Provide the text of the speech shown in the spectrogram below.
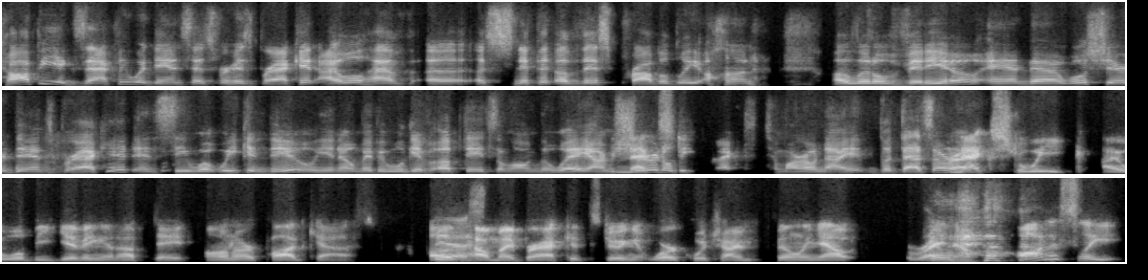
copy exactly what Dan says for his bracket. I will have a, a snippet of this probably on a little video, and uh, we'll share Dan's bracket and see what we can do. You know, maybe we'll give updates along the way. I'm sure it'll be correct tomorrow night, but that's all right. Next week, I will be giving an update on our podcast of Yes. how my bracket's doing at work, which I'm filling out right now. Honestly,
